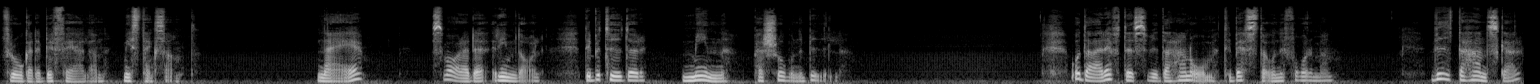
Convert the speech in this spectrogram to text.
frågade befälen misstänksamt. Nej, svarade Rimdal. Det betyder min personbil och därefter svidar han om till bästa uniformen. Vita handskar,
